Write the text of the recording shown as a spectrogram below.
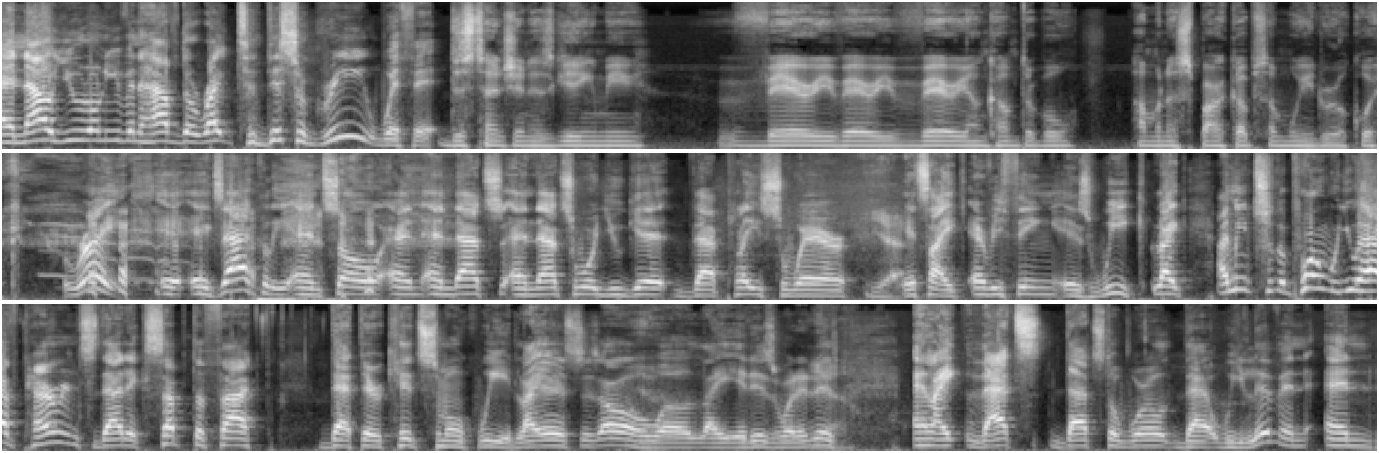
And now you don't even have the right to disagree with it. This tension is getting me very, very, very uncomfortable. I'm gonna spark up some weed real quick. right exactly and so and and that's and that's where you get that place where Yeah. it's like everything is weak like i mean to the point where you have parents that accept the fact that their kids smoke weed like it's just oh Yeah. well like it is what it is Yeah. and like that's that's the world that we live in and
